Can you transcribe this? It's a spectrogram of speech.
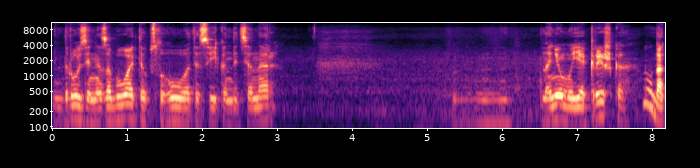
Друзі, не забувайте обслуговувати свій кондиціонер. На ньому є кришка. Ну, на,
